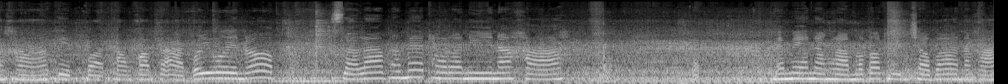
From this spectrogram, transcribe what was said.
นะคะ เก็บกวาดทำความสะอาดบริเวณรอบศาลาพระแม่ธรณีนะคะแม่แม่นางรำแล้วก็ทีมชาวบ้านนะคะ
